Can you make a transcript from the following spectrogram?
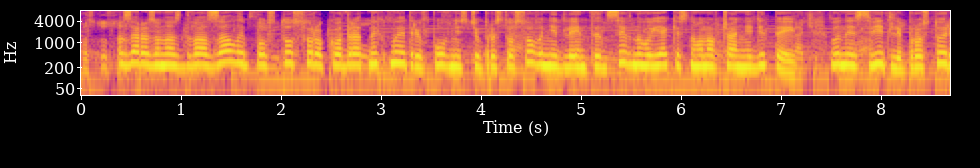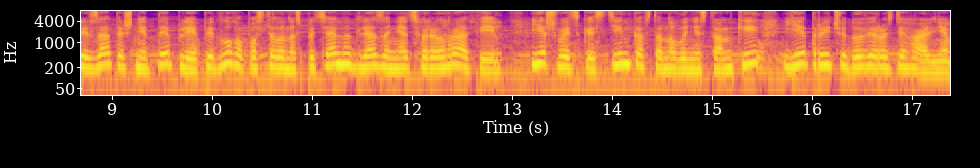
по 140. Зараз у нас два зали по 140 квадратних метрів, повністю пристосовані для інтенсивного якісного навчання дітей. Вони світлі, просторі, затишні, теплі. Підлога постелена спеціально для занять хореографії. Є шведська стінка, встановлені станки. Є три чудові роздягальні:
